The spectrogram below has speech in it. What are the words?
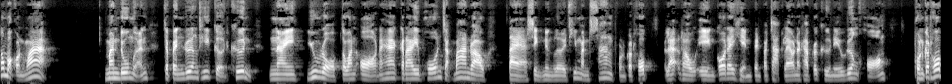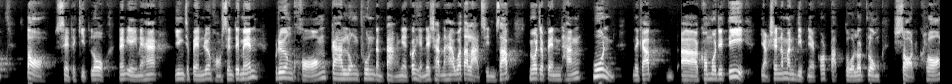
ต้องบอกก่อนว่ามันดูเหมือนจะเป็นเรื่องที่เกิดขึ้นในยุโรปตะวันออกนะฮะไกลโพ้นจากบ้านเราแต่สิ่งหนึ่งเลยที่มันสร้างผลกระทบ และเราเองก็ได้เห็นเป็นประจักษ์แล้วนะครับ ก็คือในเรื่องของ ผลกระทบต่อเศรษฐกิจโลกนั่นเองนะฮะยิ่งจะเป็นเรื่องของ sentiment เรื่องของการลงทุนต่างๆเนี่ยก็เห็นได้ชัดนะฮะว่าตลาดสินทรัพย์ ไม่ว่าจะเป็นทั้งหุ้นนะครับอ่า commodityอย่างเช่นน้ำมันดิบเนี่ยก็ปรับตัวลดลงสอดคล้อง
